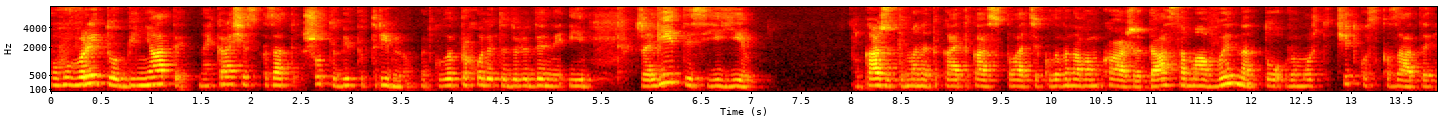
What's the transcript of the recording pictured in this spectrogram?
Поговорити, обійняти, найкраще сказати, що тобі потрібно. От коли приходите до людини і жалітесь її, кажете, в мене така і така ситуація, коли вона вам каже, да, сама винна, то ви можете чітко сказати,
